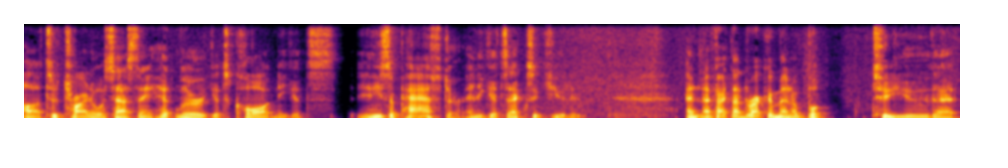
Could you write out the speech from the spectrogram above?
Uh, to try to assassinate Hitler, He gets caught and he gets and he's a pastor and he gets executed. And in fact, I'd recommend a book to you that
